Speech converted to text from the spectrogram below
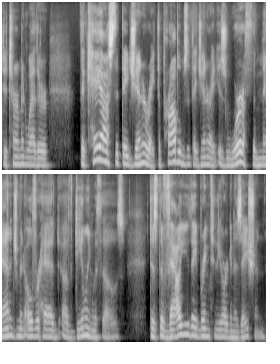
determine whether the chaos that they generate, the problems that they generate, is worth the management overhead of dealing with those. Does the value they bring to the organization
